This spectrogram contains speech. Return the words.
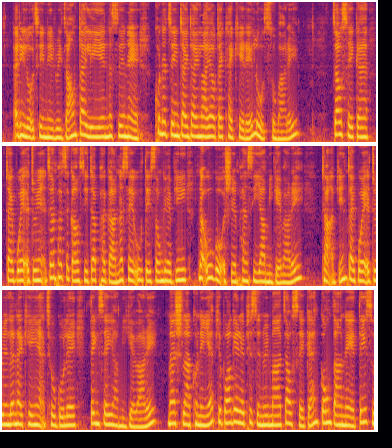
။အဲ့ဒီလိုအခြေအနေတွေကြောင့်တိုက်လေရင်နှစ်စင်းနဲ့ခုနှစ်ကြိမ်တိုင်တိုင်လာရောက်တိုက်ခိုက်ခဲ့တယ်လို့ဆိုပါတယ်။ကြောက်စေကန်တိုက်ပွဲအတွင်းအကြမ်းဖက်စစ်ကောင်စီတပ်ဖက်က20ဦးသေဆုံးခဲ့ပြီး2ဦးကိုအရှင်ဖမ်းဆီးရမိခဲ့ပါတယ်။ ဒါအပြင်တိုက်ပွဲအတွင်းလက်နက်ခဲယံအချို့ကိုလည်းတင်ဆက်ရမိခဲ့ပါတယ်။မတ်လ9ရက်ဖြစ်ပွားခဲ့တဲ့ဖြစ်စဉ်တွေမှာကြောက်စေကန်ကုန်းသားနဲ့တေးဆူ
